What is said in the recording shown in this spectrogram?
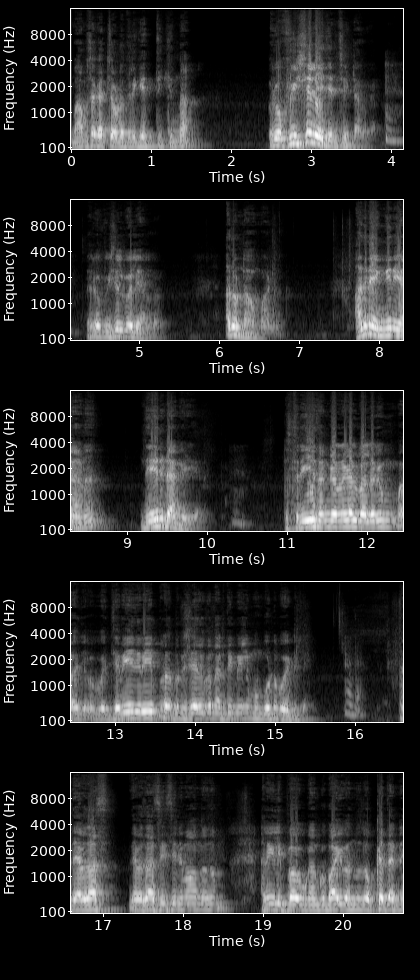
മാംസ കച്ചവടത്തിലേക്ക് എത്തിക്കുന്ന ഒരു ഒഫീഷ്യൽ ഏജൻസി ഉണ്ടാവുക. ഒരു ഒഫീഷ്യൽ പോലെയാണല്ലോ. അതുണ്ടാവാൻ പാടില്ല. അതിനെങ്ങനെയാണ് നേരിടാൻ കഴിയുക? ഇപ്പോൾ സ്ത്രീ സംഘടനകൾ പലരും ചെറിയ ചെറിയ പ്ര- പ്രതിഷേധമൊക്കെ നടത്തിയിട്ടുണ്ടെങ്കിലും മുമ്പോട്ട് പോയിട്ടില്ലേ? ഇപ്പൊ ദേവദാസ് ദേവദാസി സിനിമ വന്നതും അല്ലെങ്കിൽ ഇപ്പോൾ ഗംഗുബായി വന്നതും ഒക്കെ തന്നെ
